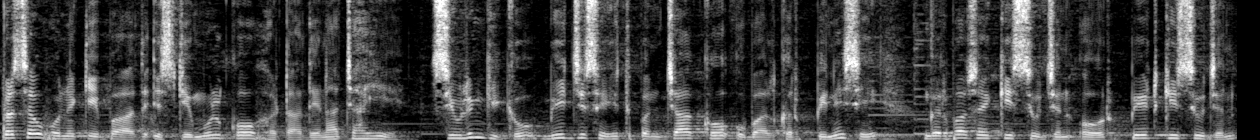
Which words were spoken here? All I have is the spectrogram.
प्रसव होने के बाद इसके मूल को हटा देना चाहिए। शिवलिंगी को बीज सहित पंचाग को उबालकर पीने से गर्भाशय की सूजन और पेट की सूजन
